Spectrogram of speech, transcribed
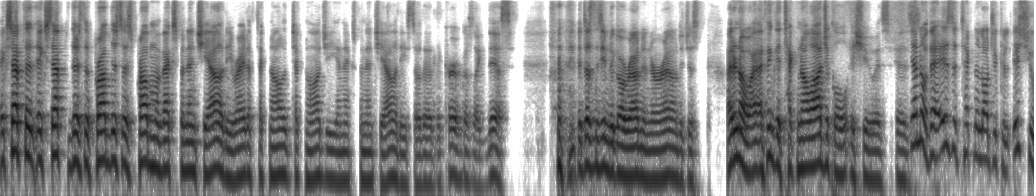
except that except there's the problem there's this problem of exponentiality right of technology technology and exponentiality. So the, the curve goes like this. It doesn't seem to go around and around. It just i don't know. I, I think the technological issue is is yeah no there is a technological issue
